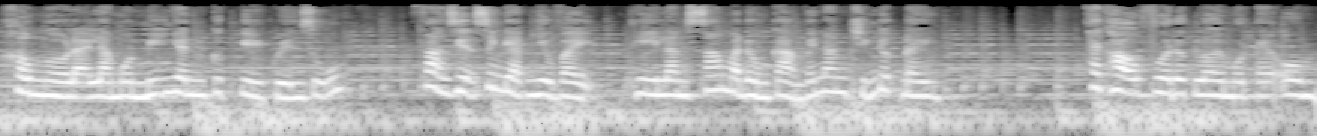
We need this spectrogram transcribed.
không ngờ lại là một mỹ nhân cực kỳ quyến rũ. Phản diện xinh đẹp như vậy thì làm sao mà đồng cảm với nam chính được đây? Thạch Hậu vừa được lời một cái ôm,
